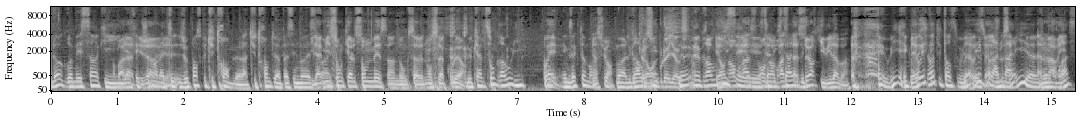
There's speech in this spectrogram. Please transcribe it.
l'ogre messin qui Ah bah là, effectivement, déjà, là, tu- je pense que tu trembles là, tu trembles, tu vas passer une mauvaise Il a mis son caleçon de messe, hein, donc ça annonce la couleur. le caleçon Graouli. Oui, exactement. bien sûr. Bon, le aussi, le, hein. le Graouli, Et on embrasse, on embrasse ta sœur qui vit là-bas. oui, exactement, oui. tu t'en souviens, Bah oui, bah, Anne-Marie, euh, je Anne-Marie. l'embrasse,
